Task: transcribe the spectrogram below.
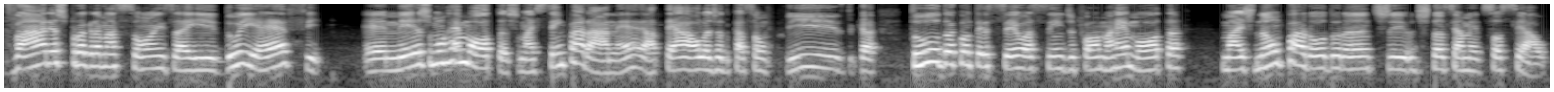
várias programações aí do IF é, mesmo remotas, mas sem parar, né? Até a aula de educação física, tudo aconteceu assim de forma remota, mas não parou durante o distanciamento social.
